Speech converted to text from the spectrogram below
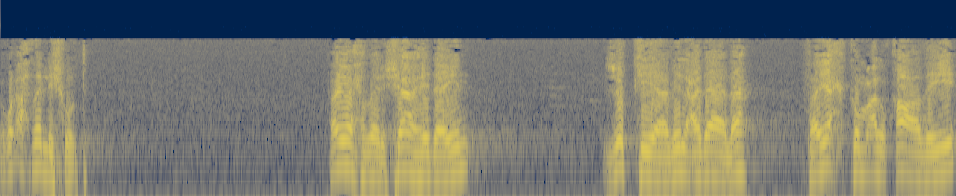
يقول أحضر لي شهود. فيحضر شاهدين زكي بالعدالة فيحكم القاضي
